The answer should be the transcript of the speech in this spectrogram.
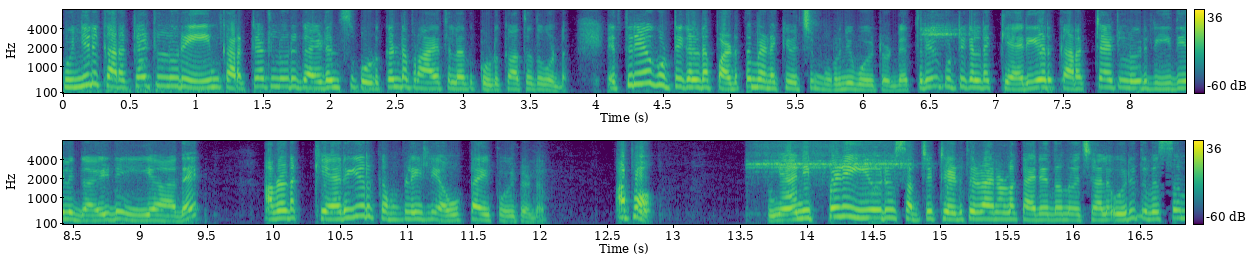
കുഞ്ഞിന് കറക്റ്റ് ആയിട്ടുള്ള ഒരു എയിം കറക്റ്റ് ആയിട്ടുള്ള ഒരു ഗൈഡൻസ് കൊടുക്കേണ്ട പ്രായത്തിൽ അത് കൊടുക്കാത്തത് കൊണ്ട് എത്രയോ കുട്ടികളുടെ പഠിത്തം ഇടയ്ക്ക് വെച്ച് മുറിഞ്ഞു പോയിട്ടുണ്ട്. എത്രയോ കുട്ടികളുടെ കരിയർ കറക്റ്റ് ആയിട്ടുള്ള ഒരു രീതിയിൽ ഗൈഡ് ചെയ്യാതെ അവരുടെ കരിയർ കംപ്ലീറ്റ്ലി ഔട്ടായി പോയിട്ടുണ്ട്. അപ്പോ ഞാൻ ഇപ്പോഴേ ഈ ഒരു സബ്ജക്ട് എടുത്തിടാനുള്ള കാര്യം എന്താണെന്ന് വെച്ചാൽ ഒരു ദിവസം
